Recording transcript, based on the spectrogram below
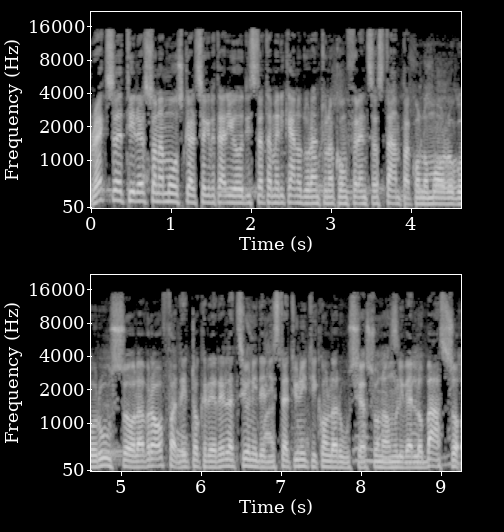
Rex Tillerson a Mosca, il segretario di Stato americano, durante una conferenza stampa con l'omologo russo Lavrov, ha detto che le relazioni degli Stati Uniti con la Russia sono a un livello basso.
